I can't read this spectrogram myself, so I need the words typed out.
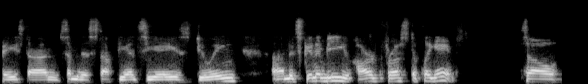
based on some of the stuff the NCAA is doing, um, it's going to be hard for us to play games. So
